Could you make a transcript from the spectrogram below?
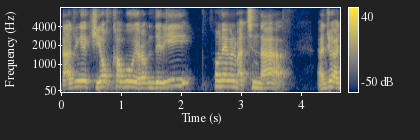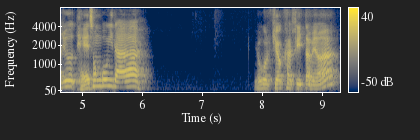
나중에 기억하고 여러분들이 선행을 마친다. 아주 아주 대성공이다. 요걸 기억할 수 있다면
